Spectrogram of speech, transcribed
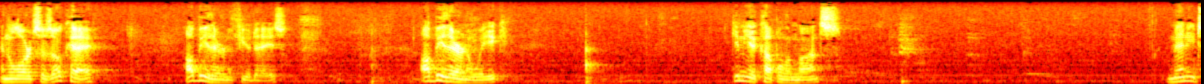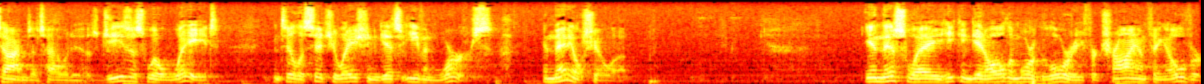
And the Lord says, Okay, I'll be there in a few days. I'll be there in a week. Give me a couple of months. Many times that's how it is. Jesus will wait until the situation gets even worse, and then he'll show up. In this way, he can get all the more glory for triumphing over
